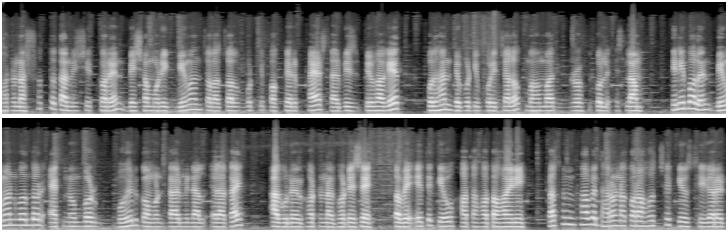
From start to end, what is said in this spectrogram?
ঘটনার সত্যতা নিশ্চিত করেন বেসামরিক বিমান চলাচল কর্তৃপক্ষের ফায়ার সার্ভিস বিভাগের প্রধান ডেপুটি পরিচালক মোহাম্মদ রফিকুল ইসলাম। তিনি বলেন, বিমানবন্দর এক নম্বর বহির্গমন টার্মিনাল এলাকায় আগুনের ঘটনা ঘটেছে, তবে এতে কেউ হতাহত হয়নি। প্রাথমিকভাবে ধারণা করা হচ্ছে, কেউ সিগারেট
